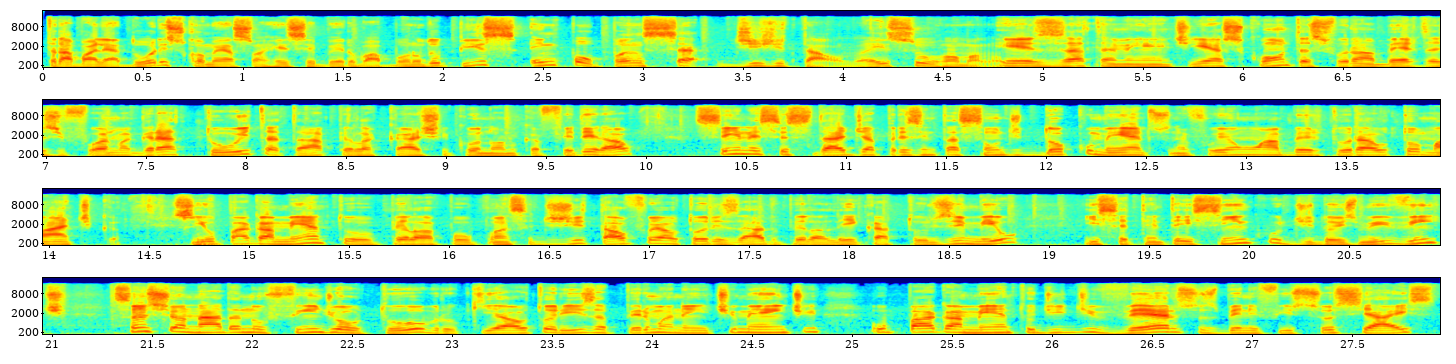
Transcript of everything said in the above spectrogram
Trabalhadores começam a receber o abono do PIS em poupança digital, não é isso, Romano? Exatamente. E as contas foram abertas de forma gratuita, tá? Pela Caixa Econômica Federal, sem necessidade de apresentação de documentos, né? Foi uma abertura automática. Sim. E o pagamento pela poupança digital foi autorizado pela Lei 14.000 e 75 de 2020, sancionada no fim de outubro, que autoriza permanentemente o pagamento de diversos benefícios sociais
